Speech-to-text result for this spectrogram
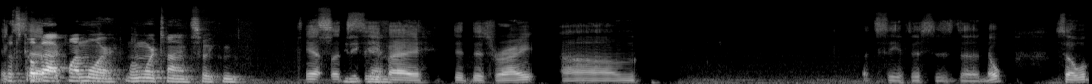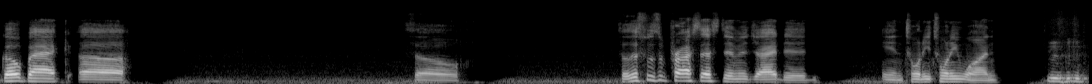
let's go back one more, one more time, so we can. Yeah, see let's see if I did this right. Um, let's see if this is the nope. So we'll go back. Uh, so, so this was a processed image I did in 2021, Mhm.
